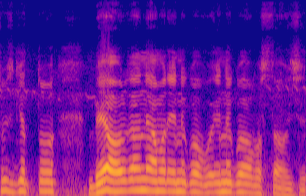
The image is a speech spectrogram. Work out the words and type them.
চুইচ গেটটো বেয়া হোৱাৰ কাৰণে আমাৰ এনেকুৱা এনেকুৱা অৱস্থা হৈছে।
